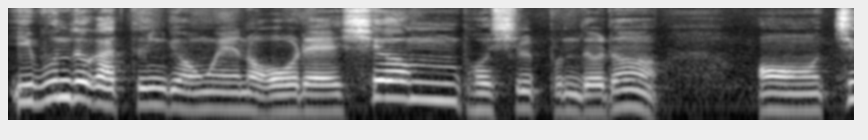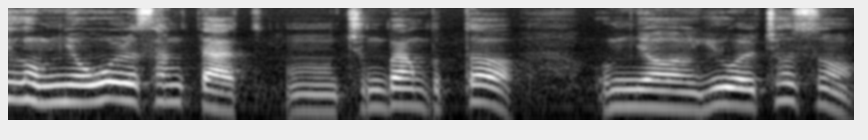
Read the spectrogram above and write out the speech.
이분들 같은 경우에는 올해 시험 보실 분들은, 어, 지금 음료 5월 상따, 음, 중반부터 음료 6월 초승,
